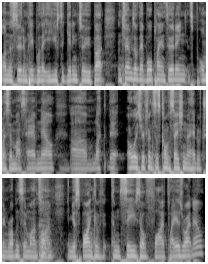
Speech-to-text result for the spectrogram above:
on the certain people that you're used to getting to. But in terms of that ball playing thirteen, it's almost a must have now. Um, like that, I always reference this conversation I had with Trent Robinson one time, and your spine con- conceives of five players right now.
